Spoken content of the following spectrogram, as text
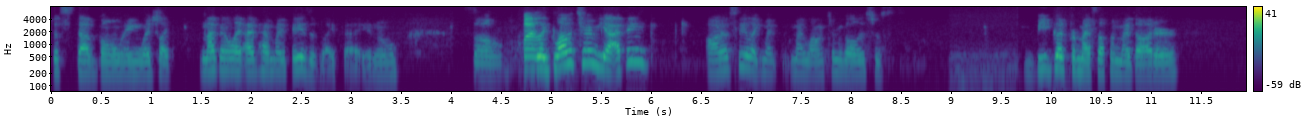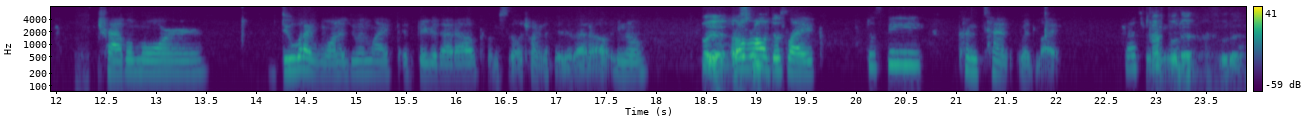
just stop going which like I'm not gonna lie I've had my phases like that you know so but like long term yeah I think honestly like my, my long term goal is just be good for myself and my daughter travel more do what I want to do in life and figure that out because I'm still trying to figure that out you know Oh yeah, but overall just like just be content with life that's I feel that. I feel that.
